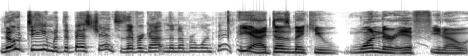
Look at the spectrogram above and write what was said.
no team with the best chance has ever gotten the number one pick. Yeah, it does make you wonder if, you know,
